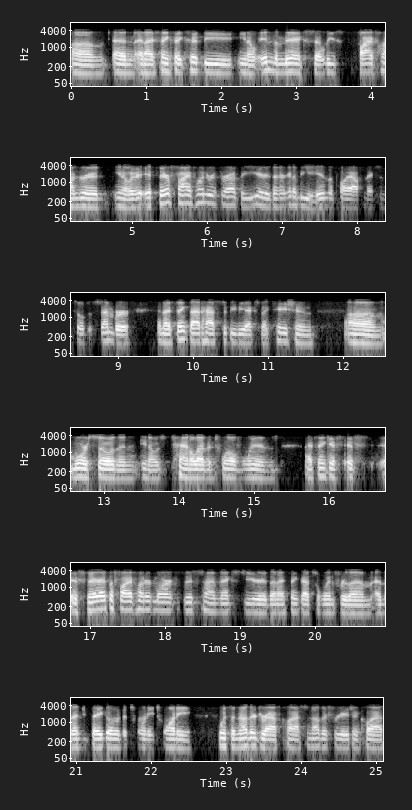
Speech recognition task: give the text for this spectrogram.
Um, and and I think they could be you know in the mix at least 500. You know if they're 500 throughout the year, they're going to be in the playoff mix until December. And I think that has to be the expectation um, more so than you know 10, 11, 12 wins. I think if if if they're at the 500 mark this time next year, then I think that's a win for them. And then they go into 2020 with another draft class, another free agent class,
